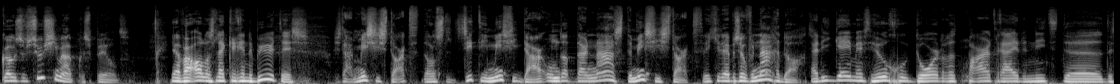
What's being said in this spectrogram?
Ghost of Tsushima heb gespeeld. Ja, waar alles lekker in de buurt is. Als je daar een missie start, dan zit die missie daar omdat daarnaast de missie start. Weet je, daar hebben ze over nagedacht. Ja, die game heeft heel goed door dat het paardrijden niet de, de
